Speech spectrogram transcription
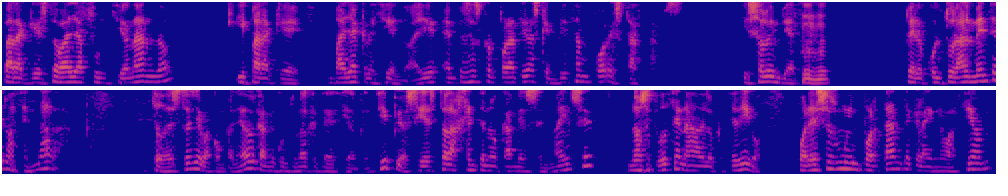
para que esto vaya funcionando y para que vaya creciendo. Hay empresas corporativas que empiezan por startups y solo invierten pero culturalmente no hacen nada. Todo esto lleva acompañado el cambio cultural que te decía al principio. Si esto la gente no cambia ese mindset, no se produce nada de lo que te digo. Por eso es muy importante que la innovación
